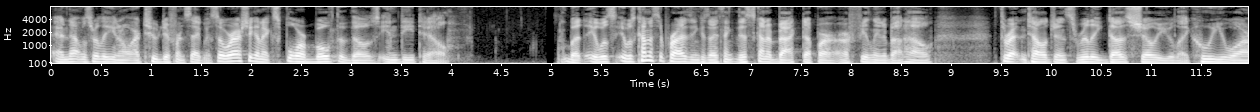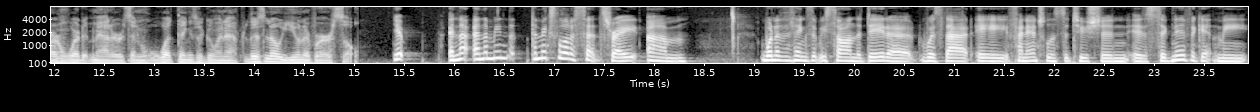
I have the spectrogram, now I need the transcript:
And that was really you know our two different segments. So we're actually going to explore both of those in detail. But it was it was kind of surprising because I think this kind of backed up our, our feeling about how threat intelligence really does show you like who you are and what it matters and what things are going after. There's no universal. Yep. And that and I mean that makes a lot of sense, right? Um, one of the things that we saw in the data was that a financial institution is significantly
